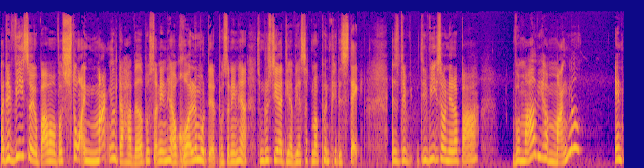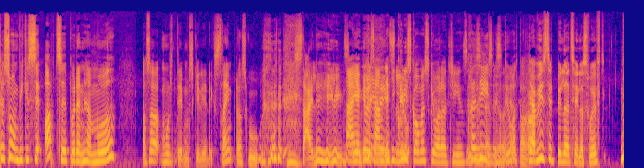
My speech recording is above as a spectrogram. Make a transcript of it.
Og det viser jo bare, hvor, hvor stor en mangel, der har været på sådan en her rollemodel, på sådan en her, som du siger, at de har, vi har sat dem op på en pedestal. Altså, det, det viser jo netop bare, hvor meget vi har manglet en person, vi kan se op til på den her måde. Og så, må- det er måske lidt ekstremt at skulle style hele ens Nej, jeg gjorde det samme. Jeg gik kun liv. i skovmandsskjorter og jeans. i den Præcis, der altså, det var også bare Jeg har rart. vist et billede af Taylor Swift.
